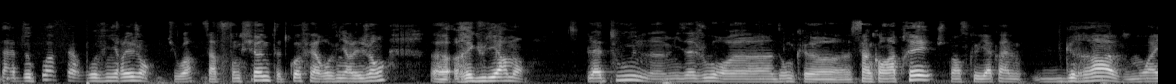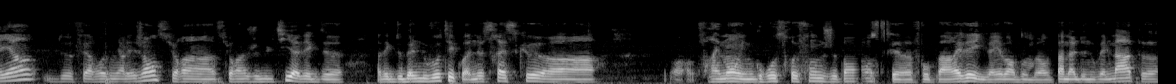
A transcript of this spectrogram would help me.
t'as de quoi faire revenir les gens, tu vois. Ça fonctionne, t'as de quoi faire revenir les gens euh, régulièrement. Splatoon, euh, mise à jour euh, donc euh, cinq ans après, je pense qu'il y a quand même grave moyen de faire revenir les gens sur un sur un jeu multi avec de avec de belles nouveautés quoi. Ne serait-ce que euh, vraiment une grosse refonte, je pense qu'il faut pas rêver. Il va y avoir bon, ben, pas mal de nouvelles maps. euh,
